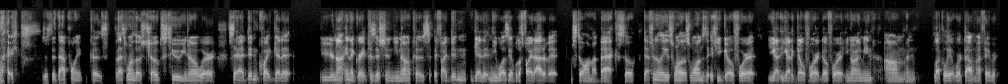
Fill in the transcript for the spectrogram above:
like just at that point, because that's one of those chokes too. You know, where say I didn't quite get it, you're not in a great position. You know, because if I didn't get it and he was able to fight out of it, I'm still on my back. So definitely, it's one of those ones that if you go for it, you got you got to go for it, go for it. You know what I mean? Um, and luckily, it worked out in my favor.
